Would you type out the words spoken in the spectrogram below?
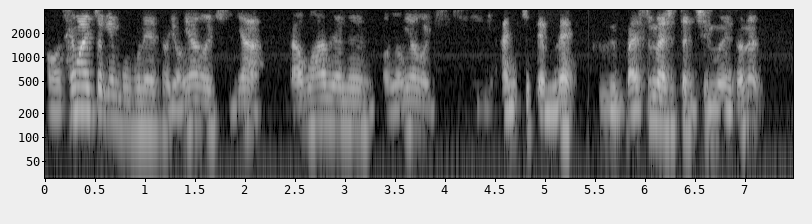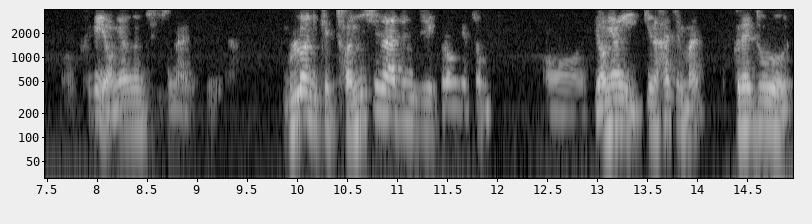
어, 생활적인 부분에서 영향을 주냐라고 하면은 어, 영향을 주지 않기 때문에 그 말씀하셨던 질문에서는 어, 크게 영향은 주지는 않습니다. 물론 이렇게 전시라든지 그런 게 좀 어, 영향이 있긴 하지만 그래도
